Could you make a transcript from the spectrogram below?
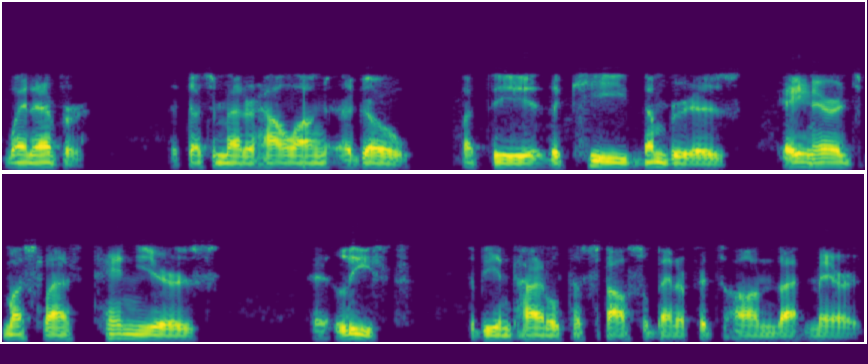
whenever. It doesn't matter how long ago. But the, the key number is a marriage must last 10 years at least to be entitled to spousal benefits on that marriage.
